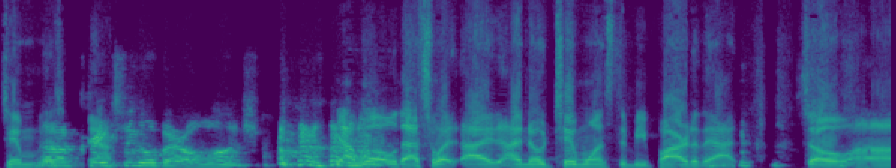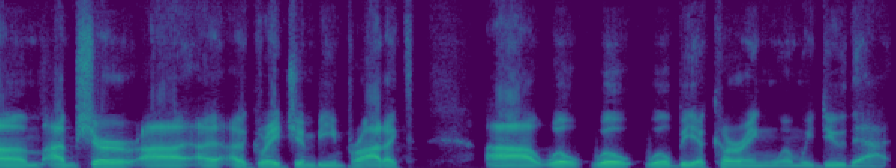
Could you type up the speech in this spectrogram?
Tim. No, great single barrel lunch. yeah, well, that's what I I know. Tim wants to be part of that. So um, I'm sure uh, a, a, great Jim Beam product uh, will will will be occurring when we do that.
